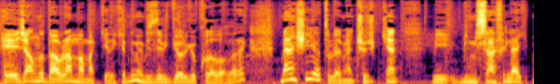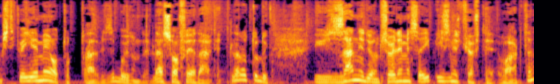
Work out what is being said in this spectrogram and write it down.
heyecanlı davranmamak gerekir değil mi? Bizde bir görgü kuralı olarak. Ben şeyi hatırlıyorum yani çocukken bir, bir misafirler gitmiştik ve yemeğe oturttular bizi. Buyurun dediler. Sofraya davet ettiler. Oturduk. Ee, zannediyorum söylemesi ayıp İzmir köfte vardı.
